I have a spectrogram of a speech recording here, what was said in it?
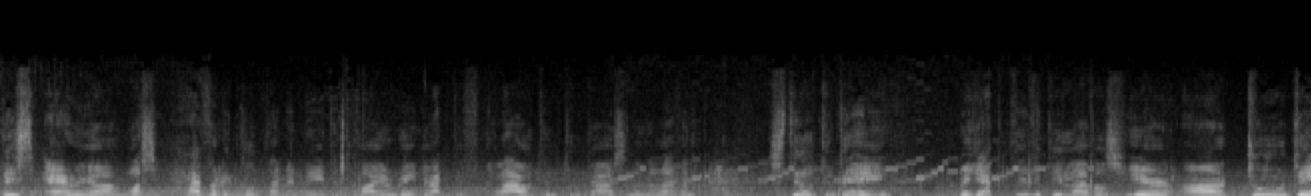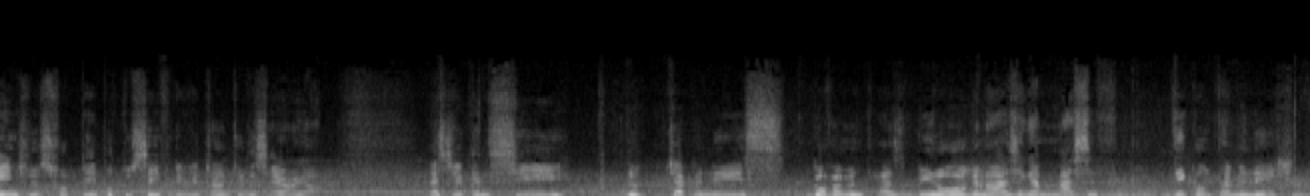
This area was heavily contaminated by a radioactive cloud in 2011. Still today, radioactivity levels here are too dangerous for people to safely return to this area. As you can see, the Japanese government has been organizing a massive decontamination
